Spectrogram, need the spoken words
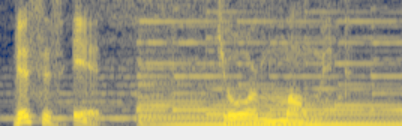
This is it. Your moment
